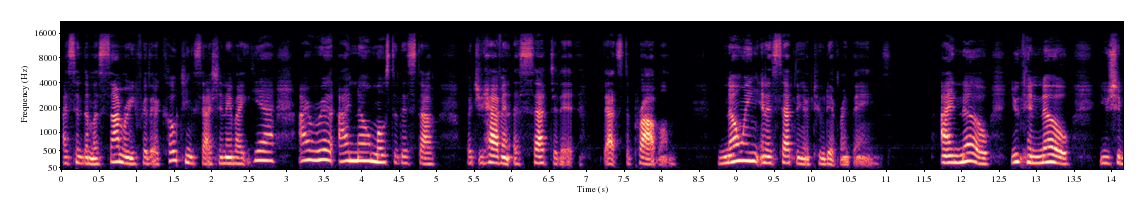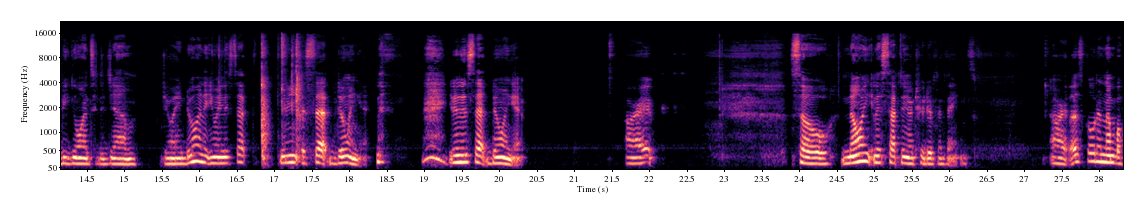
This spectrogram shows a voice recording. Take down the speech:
I sent them a summary for their coaching session. They're like, yeah, I re- I know most of this stuff, but you haven't accepted it. That's the problem. Knowing and accepting are two different things. I know you can know you should be going to the gym. You ain't doing it. You ain't accept. You ain't accept doing it. you didn't accept doing it. All right. So knowing and accepting are two different things. All right, let's go to number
